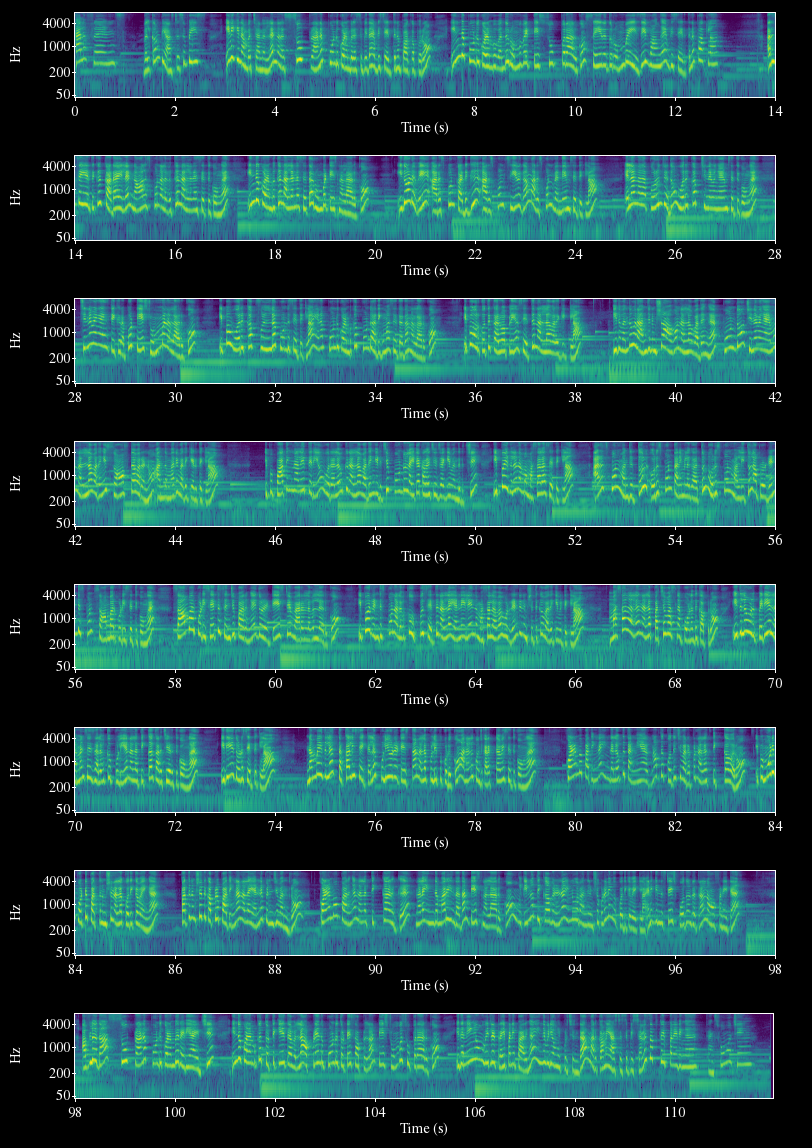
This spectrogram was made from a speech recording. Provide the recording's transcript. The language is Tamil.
Hello friends welcome to Ast recipes இன்றைக்கி நம்ம சேனலில் நல்ல சூப்பரான பூண்டு குழம்பு ரெசிபி தான் எப்படி செய்யறதுன்னு பார்க்க போகிறோம் இந்த பூண்டு குழம்பு வந்து ரொம்பவே டேஸ்ட் சூப்பராக இருக்கும். செய்கிறது ரொம்ப ஈஸி வாங்க எப்படி செய்யறதுன்னு பார்க்கலாம். அது செய்யறதுக்கு கடாயில் நாலு ஸ்பூன் அளவுக்கு நல்லெண்ணெய் சேர்த்துக்கோங்க. இந்த குழம்புக்கு நல்லெண்ணெய் சேர்த்தா ரொம்ப டேஸ்ட் நல்லாயிருக்கும் இதோடவே அரை ஸ்பூன் கடுகு அரை ஸ்பூன் சீரகம் அரை ஸ்பூன் வெந்தயம் சேர்த்துக்கலாம். எல்லாம் நல்லா பொரிஞ்சதும் ஒரு கப் சின்ன வெங்காயம் சேர்த்துக்கோங்க. சின்ன வெங்காயம் சேர்க்குறப்போ டேஸ்ட் ரொம்ப நல்லா இருக்கும் இப்போ ஒரு கப் ஃபுல்லாக பூண்டு சேர்த்துக்கலாம். ஏன்னா பூண்டு குழம்புக்கு பூண்டு அதிகமாக சேர்த்தா தான் நல்லாயிருக்கும். இப்போ ஒரு கொத்து கருவேப்பிலையும் சேர்த்து நல்லா வதக்கிக்கலாம். இது வந்து ஒரு அஞ்சு நிமிஷம் ஆகும் நல்லா வதங்க. பூண்டும் சின்ன வெங்காயமும் நல்லா வதங்கி சாஃப்டாக வரணும். அந்த மாதிரி வதக்கி எடுத்துக்கலாம். இப்போ பார்த்தீங்கனாலே தெரியும் ஓரளவுக்கு நல்லா வதங்கிடுச்சு. பூண்டும் லைட்டாக கலர் சேஞ்ச் ஆகி வந்துடுச்சு. இப்போ இதில் நம்ம மசாலா சேர்த்துக்கலாம். அரை ஸ்பூன் மஞ்சத்தூள் ஒரு ஸ்பூன் தனி மிளகாத்தூள் ஒரு ஸ்பூன் மல்லித்தூள் அப்புறம் ரெண்டு ஸ்பூன் சாம்பார் பொடி சேர்த்துக்கோங்க. சாம்பார் பொடி சேர்த்து செஞ்சு பாருங்க இதோட டேஸ்ட்டே வேற லெவலில் இருக்கும். இப்போ ரெண்டு ஸ்பூன் அளவுக்கு உப்பு சேர்த்து நல்லா எண்ணெயிலே இந்த மசாலாவை ஒரு ரெண்டு நிமிஷத்துக்கு வதக்கி விட்டுக்கலாம். மசாலால நல்லா பச்சை வாசனை போனதுக்கப்புறம் இதில் ஒரு பெரிய லெமன் சைஸ் அளவுக்கு புளியை நல்லா திக்காக கரைச்சி எடுத்துக்கோங்க. இதையும் இதோட சேர்த்துக்கலாம். நம்ம இதில் தக்காளி சேர்க்கல புளியோட டேஸ்ட் தான் நல்லா புளிப்பு கொடுக்கும். அதனால கொஞ்சம் கரெக்டாகவே சேர்த்துக்கோங்க. குழம்பு பார்த்தீங்கன்னா இந்த அளவுக்கு தண்ணியாக இருக்கணும். அப்போ கொதிச்சு வரப்போ நல்லா திக்காக வரும். இப்போ மூடி போட்டு பத்து நிமிஷம் நல்லா கொதிக்க வைங்க. பத்து நிமிஷத்துக்கு அப்புறம் பார்த்தீங்கன்னா நல்லா எண்ணெய் பிரிஞ்சு வந்துடும் குழம்பும் பாருங்கள் நல்லா திக்காக இருக்குது நல்லா இந்த மாதிரி இருந்தால் தான் டேஸ்ட் நல்லா இருக்கும். உங்களுக்கு இன்னும் திக்காக வேணும்னா இன்னும் ஒரு அஞ்சு நிமிஷம் கூட நீங்கள் கொதிக்க வைக்கலாம். எனக்கு இந்த ஸ்டேஜ் போதுன்றதுனால நான் ஆஃப் பண்ணிட்டேன். அவ்வளோதான் சூப்பரான பூண்டு குழம்பு ரெடி ஆயிடுச்சு. இந்த குழம்புக்கு தொட்டுக்கே தேவையில்ல. அப்படியே இந்த பூண்டு தொட்டே சாப்பிடலாம். டேஸ்ட் ரொம்ப சூப்பராக இருக்கும். இதை நீங்களும் உங்கள் வீட்டில் ட்ரை பண்ணி பாருங்கள் இந்த வீடியோ உங்களுக்கு பிடிச்சிருந்தா மறக்காம யாஸ்ட் ரெசிபிஸ் சேனல் சப்ஸ்கிரைப் பண்ணிடுங்க. தேங்க்ஸ் ஃபார் வாட்சிங்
